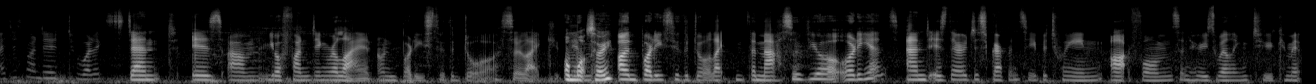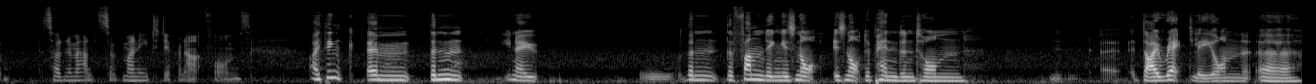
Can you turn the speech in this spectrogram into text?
I just wondered to what extent is um, your funding reliant on bodies through the door? So, like On the what, sorry? On bodies through the door, like the mass of your audience, and is there a discrepancy between art forms and who's willing to commit certain amounts of money to different art forms? I think um, the you know the the funding is not is not dependent on uh, directly on uh,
